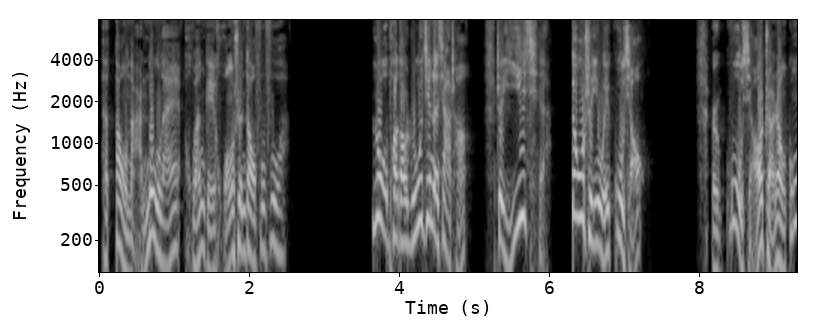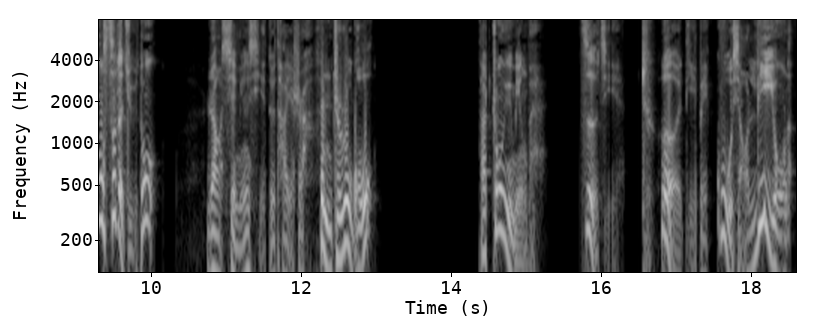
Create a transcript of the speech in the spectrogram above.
他到哪弄来还给黄顺道夫妇啊？落魄到如今的下场，这一切都是因为顾晓。而顾晓转让公司的举动，让谢明喜对他也是恨之入骨。他终于明白，自己彻底被顾晓利用了。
